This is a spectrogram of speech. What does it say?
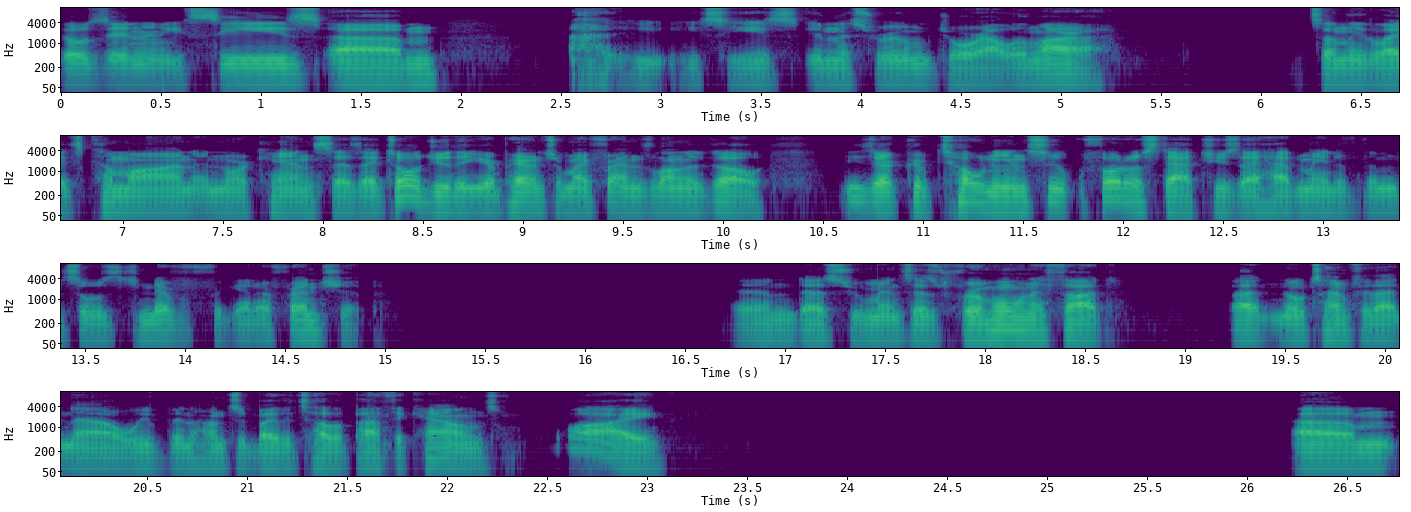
goes in and he sees um, he he sees in this room Jor-El and Lara. Suddenly the lights come on and Nor-Kann says, "I told you that your parents were my friends long ago. These are Kryptonian photo statues I had made of them, so as to never forget our friendship." And as Superman says, "For a moment I thought, but no time for that now. We've been hunted by the telepathic hounds. Why?" Um,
